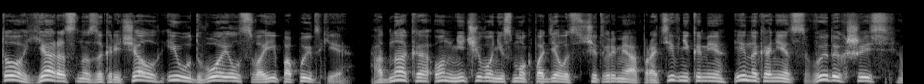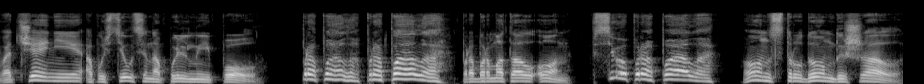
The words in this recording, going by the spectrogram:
то яростно закричал и удвоил свои попытки. Однако он ничего не смог поделать с четырьмя противниками и, наконец, выдохшись, в отчаянии опустился на пыльный пол. «Пропало, пропало!» – пробормотал он. «Все пропало!» Он с трудом дышал.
